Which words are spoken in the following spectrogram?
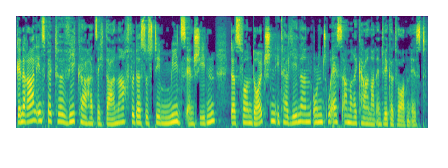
Generalinspekteur Wieker hat sich danach für das System MEADS entschieden, das von Deutschen, Italienern und US-Amerikanern entwickelt worden ist.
